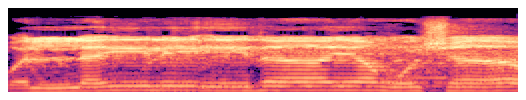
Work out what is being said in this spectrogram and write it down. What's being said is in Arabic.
وَاللَّيْلِ إِذَا يَغْشَىٰ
